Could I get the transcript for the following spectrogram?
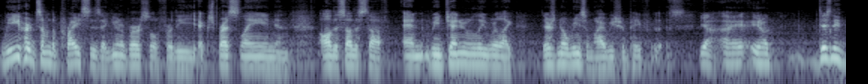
We heard some of the prices at Universal for the express lane and all this other stuff, and we genuinely were like, "There's no reason why we should pay for this." Yeah, I you know, Disney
